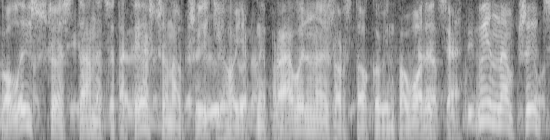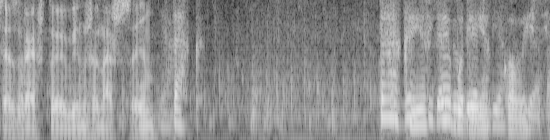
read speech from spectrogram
Колись щось станеться таке, що навчить його, як неправильно і жорстоко він поводиться. Він навчиться, зрештою, він же наш син. Так. Так, і все буде як колись.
